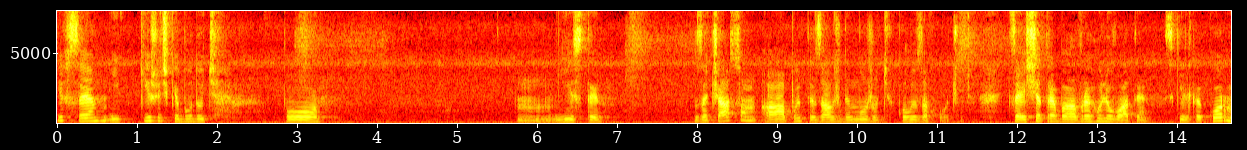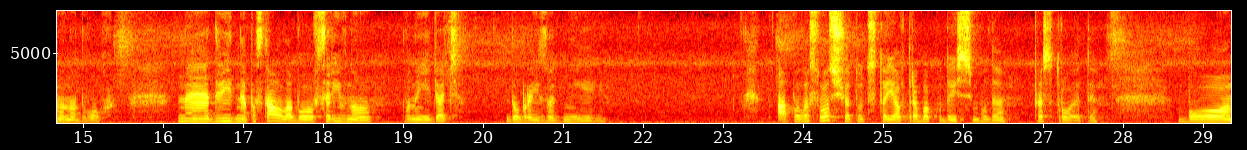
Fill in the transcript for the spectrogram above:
І все. І кішечки будуть по їсти за часом, а пити завжди можуть, коли захочуть. Це ще треба врегулювати, скільки корму на двох. Не дві не поставила, бо все рівно вони їдять добре із однієї. А пилосос, що тут стояв, треба кудись буде пристроїти. Бо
